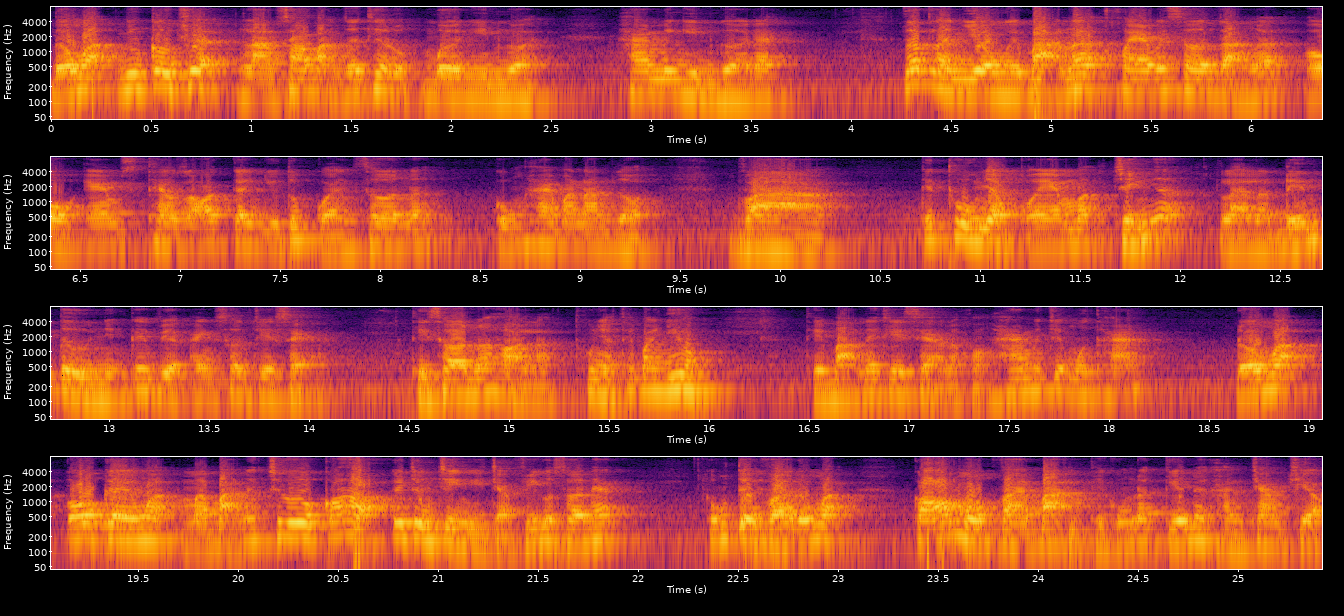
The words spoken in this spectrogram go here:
đúng không ạ? Nhưng câu chuyện làm sao bạn giới thiệu được 10.000 người 20.000 người đây? Rất là nhiều người bạn á, khoe với Sơn rằng á, ồ em theo dõi kênh YouTube của anh Sơn á, cũng hai ba năm rồi. Và cái thu nhập của em á, chính á, lại là đến từ những cái việc anh Sơn chia sẻ. Thì Sơn nó hỏi là thu nhập thế bao nhiêu? Thì bạn ấy chia sẻ là khoảng 20 triệu một tháng đúng không ạ? Ok không ạ? Mà bạn ấy chưa có học cái chương trình gì trả phí của Sơn hết. Cũng tuyệt vời đúng không ạ? Có một vài bạn thì cũng đã kiếm được hàng trăm triệu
